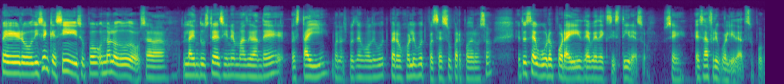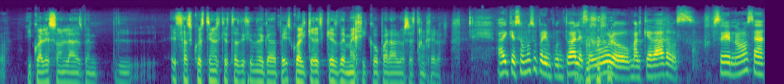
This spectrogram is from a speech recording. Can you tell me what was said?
Pero dicen que sí, supongo, no lo dudo. O sea, la industria de cine más grande está ahí, bueno, después de Hollywood, pero Hollywood pues es súper poderoso. Entonces seguro por ahí debe de existir eso, sí, esa frivolidad, supongo. ¿Y cuáles son las esas cuestiones que estás diciendo de cada país? ¿Cuál crees que es de México para los extranjeros? Ay, que somos súper impuntuales, seguro, mal quedados. Sí, ¿no? O sea,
